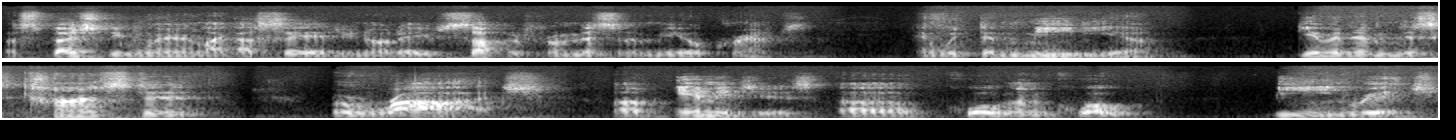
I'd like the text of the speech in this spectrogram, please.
especially when, like I said, you know, they've suffered from missing a meal cramps, and with the media giving them this constant barrage of images of quote unquote being rich.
